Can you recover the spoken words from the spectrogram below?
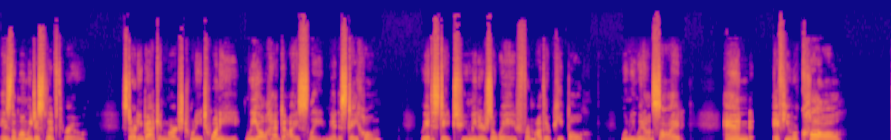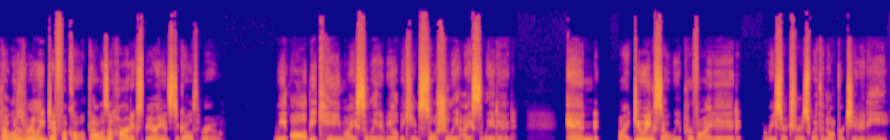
is the one we just lived through. Starting back in March 2020, we all had to isolate. We had to stay home. We had to stay two meters away from other people when we went outside. And if you recall, that was really difficult. That was a hard experience to go through. We all became isolated. We all became socially isolated. And by doing so, we provided researchers with an opportunity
